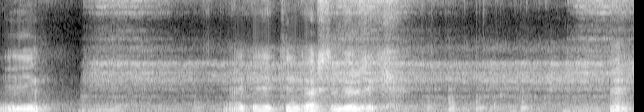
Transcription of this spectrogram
ne diyeyim? Herkes ettiğini görecek. Evet.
